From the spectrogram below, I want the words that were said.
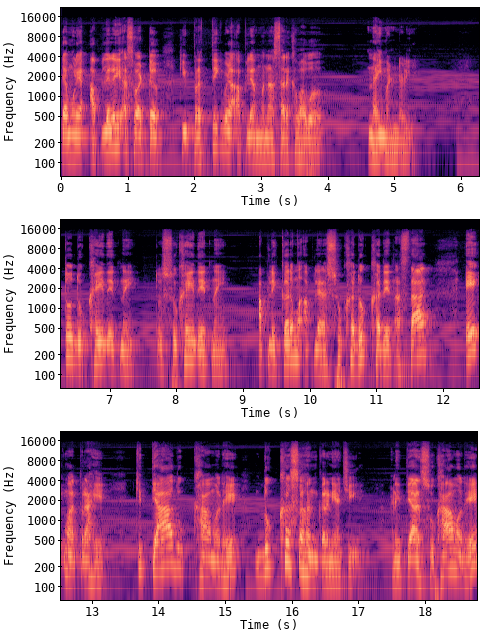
त्यामुळे आपल्यालाही असं वाटतं की प्रत्येक वेळा आपल्या मनासारखं व्हावं. नाही मंडळी तो दुःखही देत नाही तो सुखही देत नाही. आपले कर्म आपल्याला सुख दुःख देत असतात. एक मात्र आहे की त्या दुःखामध्ये दुःख सहन करण्याची आणि त्या सुखामध्ये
